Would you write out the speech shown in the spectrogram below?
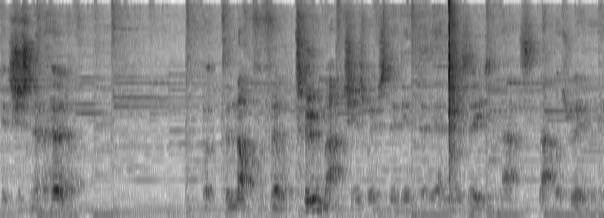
it's just never heard of. But to not fulfil two matches, which they did at the end of the season, that's that was really,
